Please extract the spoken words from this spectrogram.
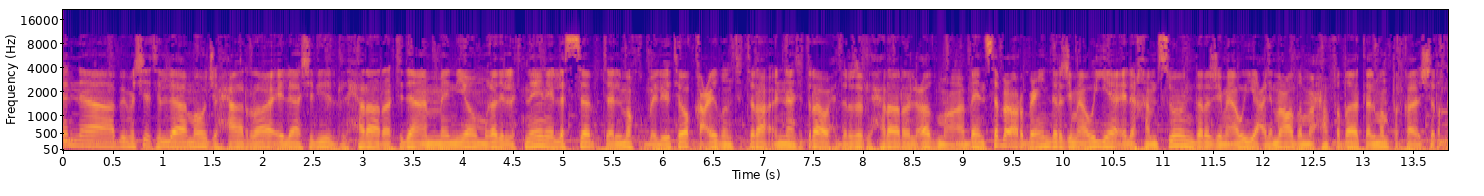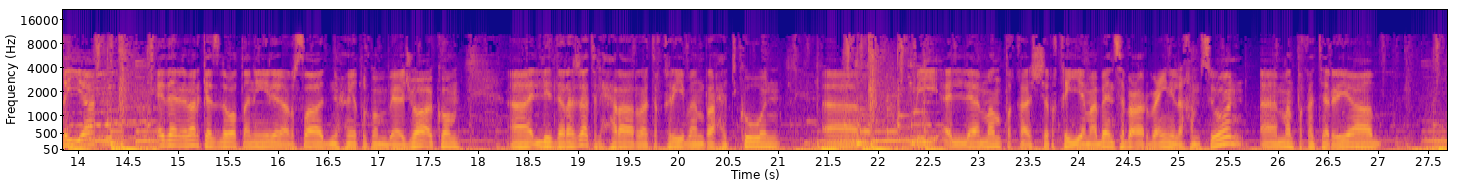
إذا إذا بمشيئة الله موجة حارة إلى شديدة الحرارة ابتداء من يوم غد الاثنين إلى السبت المقبل. يتوقع أيضا تترا... أنها تتراوح درجات الحرارة العظمى بين 47 درجة مئوية إلى 50 درجة مئوية على معظم محافظات المنطقة الشرقية. إذا المركز الوطني للأرصاد نحيطكم بأجواءكم. آه لدرجات الحرارة تقريبا راح تكون آه في المنطقة الشرقية ما بين 47 إلى 50 آه منطقة الرياض آه،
